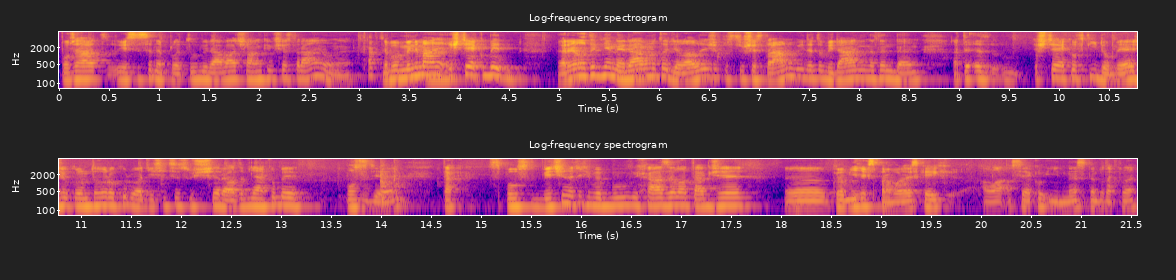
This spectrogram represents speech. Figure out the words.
pořád, jestli se nepletu, vydává články v 6 ráno, ne? Nebo minimálně ještě jakoby relativně nedávno to dělali, že prostě v 6 ráno vyjde to vydání na ten den a te, ještě jako v té době, že kolem toho roku 2000, což je relativně jakoby pozdě, tak spoust, většina těch webů vycházela tak, že eh, kromě těch spravodajských, ale asi jako i dnes nebo takhle,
